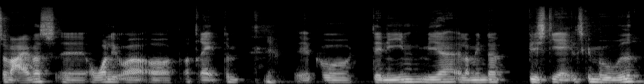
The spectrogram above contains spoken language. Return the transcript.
survivors, øh, overlever og, og dræb dem ja. øh, på den ene mere eller mindre bestialske måde.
